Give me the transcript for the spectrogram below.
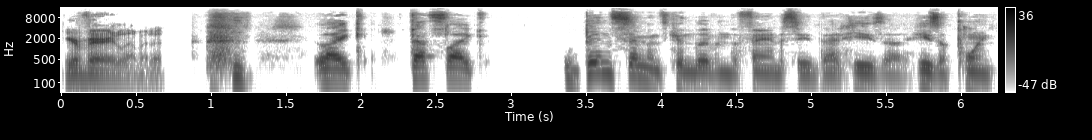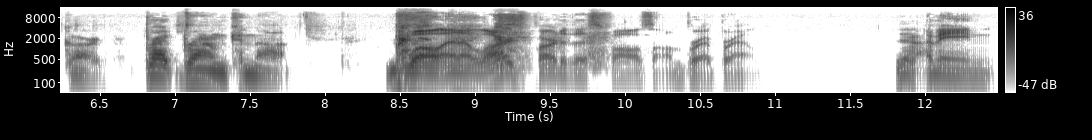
you're very limited like that's like Ben Simmons can live in the fantasy that he's a he's a point guard. Brett Brown cannot. well, and a large part of this falls on Brett Brown. Yeah. I mean,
